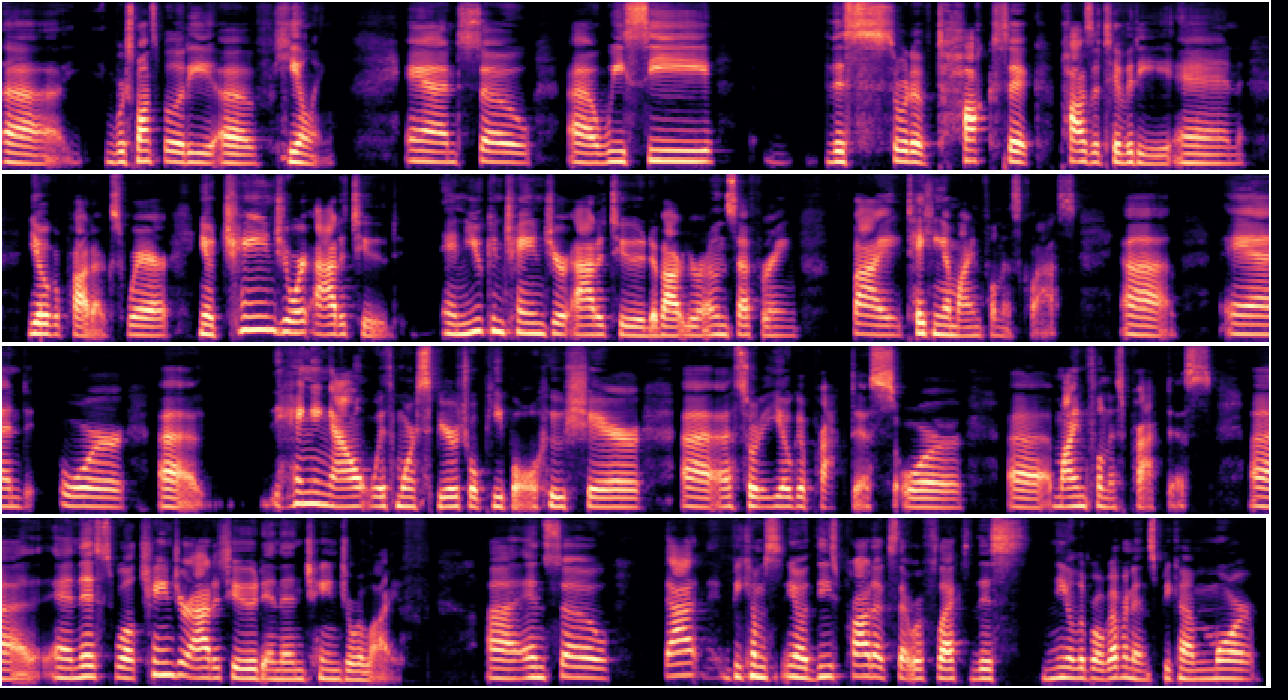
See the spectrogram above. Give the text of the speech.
uh, responsibility of healing. And so uh, we see this sort of toxic positivity in yoga products where you know change your attitude and you can change your attitude about your own suffering by taking a mindfulness class uh, and or uh, hanging out with more spiritual people who share uh, a sort of yoga practice or uh, mindfulness practice uh, and this will change your attitude and then change your life uh, and so that becomes you know these products that reflect this neoliberal governance become more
